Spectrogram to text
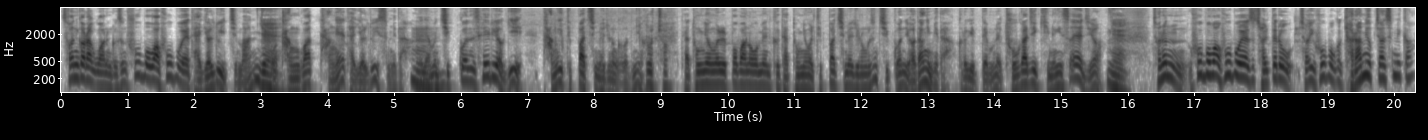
선거라고 하는 것은 후보와 후보의 대결도 있지만 예. 또 당과 당의 대결도 있습니다. 음. 왜냐하면 집권 세력이 당이 뒷받침해 주는 거거든요. 그렇죠. 대통령을 뽑아 놓으면 그 대통령을 뒷받침해 주는 것은 집권 여당입니다. 그렇기 때문에 두 가지 기능이 써야지요. 예. 저는 후보와 후보에서 절대로 저희 후보가 결함이 없지 않습니까?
